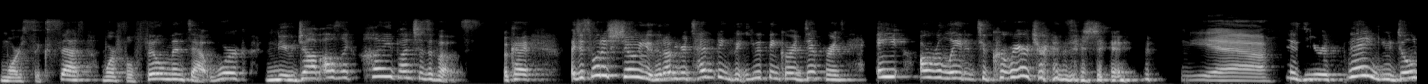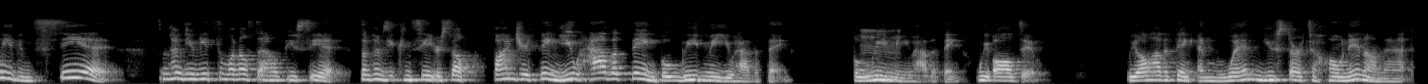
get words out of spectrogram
more success, more fulfillment at work, new job. I was like, honey bunches of oats. Okay. I just want to show you that of your 10 things that you think are different, eight are related to career transition. Yeah. Is your thing. You don't even see it. Sometimes you need someone else to help you see it. Sometimes you can see it yourself. Find your thing. You have a thing. Believe me, you have a thing. Believe mm. me, you have a thing. We all do. We all have a thing. And when you start to hone in on that,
